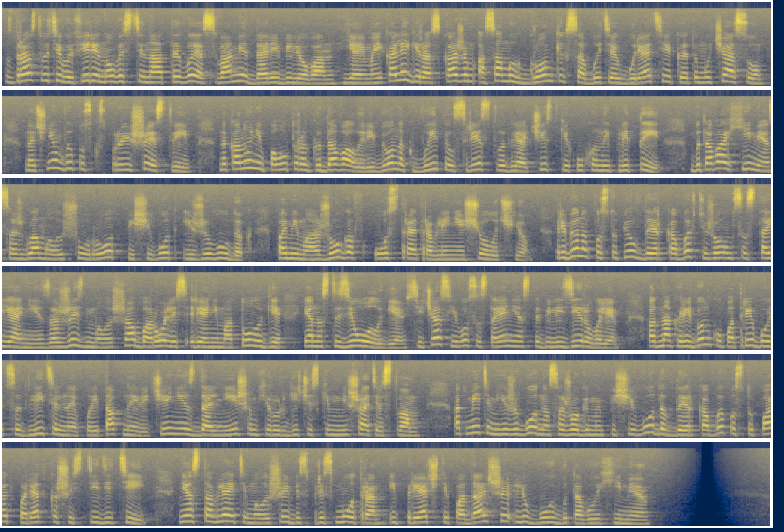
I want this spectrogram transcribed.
Здравствуйте, в эфире новости на АТВ. С вами Дарья Белева. Я и мои коллеги расскажем о самых громких событиях Бурятии к этому часу. Начнем выпуск с происшествий. Накануне полуторагодовалый ребенок выпил средство для очистки кухонной плиты. Бытовая химия сожгла малышу рот, пищевод и желудок. Помимо ожогов, острое отравление щелочью. Ребенок поступил в ДРКБ в тяжелом состоянии. За жизнь малыша боролись реаниматологи и анестезиологи. Сейчас его состояние стабилизировали. Однако ребенку потребуется длительное поэтапное лечение с дальнейшим хирургическим вмешательством. Отметим, ежегодно с ожогами пищевода в ДРКБ поступают порядка шести детей. Не оставляйте малышей без присмотра и прячьте подальше любую бытовую химию.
